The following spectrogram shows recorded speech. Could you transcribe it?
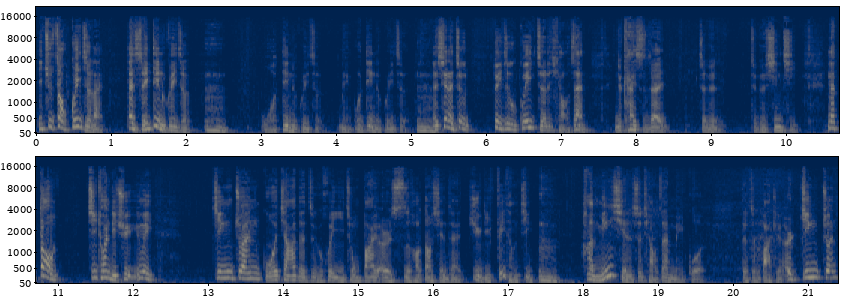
你就照规则来，但谁定的规则？嗯，我定的规则，美国定的规则。嗯，那现在这个对这个规则的挑战，你就开始在这个这个兴起。那到集团里去，因为金砖国家的这个会议从八月二十四号到现在距离非常近，嗯，很明显是挑战美国的这个霸权。而金砖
